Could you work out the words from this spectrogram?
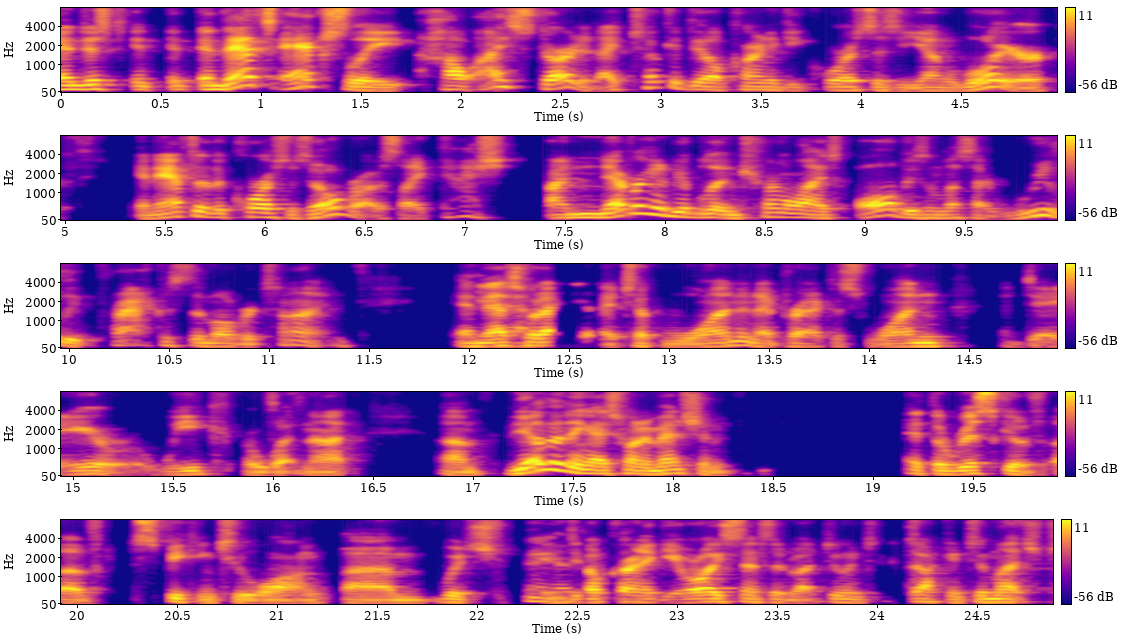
and just and, and that's actually how i started. I took a dale carnegie course as a young lawyer and after the course was over i was like gosh i'm never going to be able to internalize all of these unless i really practice them over time. And yeah. that's what i did. I took one and i practiced one a day or a week or whatnot. Um, the other thing i just want to mention at the risk of of speaking too long, um, which yeah. Dale Carnegie, we're always sensitive about doing talking too much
